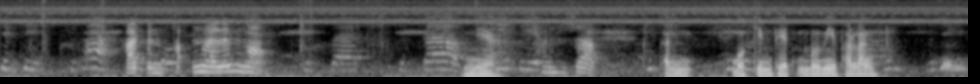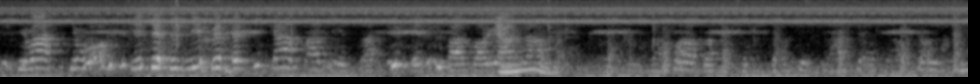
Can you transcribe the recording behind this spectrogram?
สิบสี่สิบห้ากลายเป็นหน่วยเลยพี่น้องสิบแปดสิบเก้าเนี่ยยี่สิบท่านแซ่บกันบ่กินเผ็ดบ่มีพลังยี่ห้ายี่หกยี่เจ็ดยี่แปดยี่เก้าสามสิบสามสิบเอ็ดสามสองออืย่างมสามห้าสามหกสามเจ็ดสามแปดสามเก้าสี่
